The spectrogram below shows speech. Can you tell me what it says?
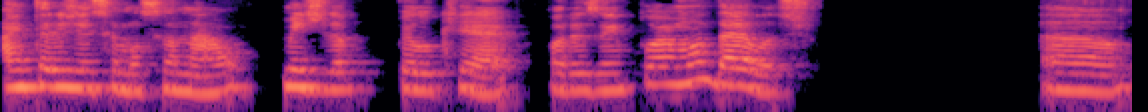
A inteligência emocional, medida pelo que é, por exemplo, é uma delas. Ah,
